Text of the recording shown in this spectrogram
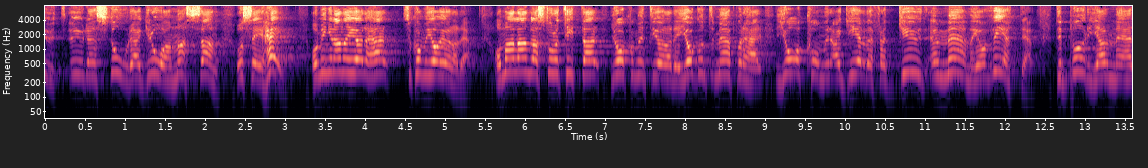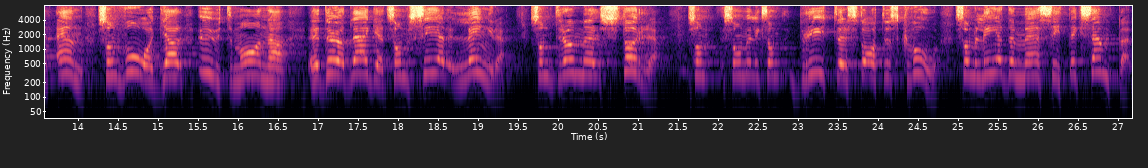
ut ur den stora gråa massan och säger hej, om ingen annan gör det här så kommer jag göra det. Om alla andra står och tittar, jag kommer inte göra det. Jag går inte med på det här. Jag kommer agera därför att Gud är med mig. Jag vet det. Det börjar med en som vågar utmana eh, dödläget, som ser längre, som drömmer större som, som liksom bryter status quo, som leder med sitt exempel.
